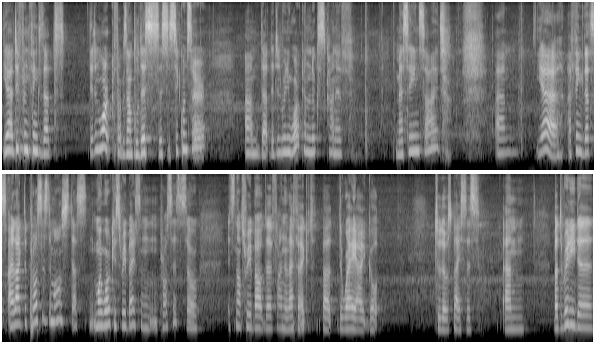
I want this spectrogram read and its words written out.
yeah different things that didn't work. For example, this is a sequencer um, that didn't really work and looks kind of messy inside. Um, yeah, I think that's I like the process the most. That's my work is really based on process, so it's not really about the final effect, but the way I got to those places. Um, but really, the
